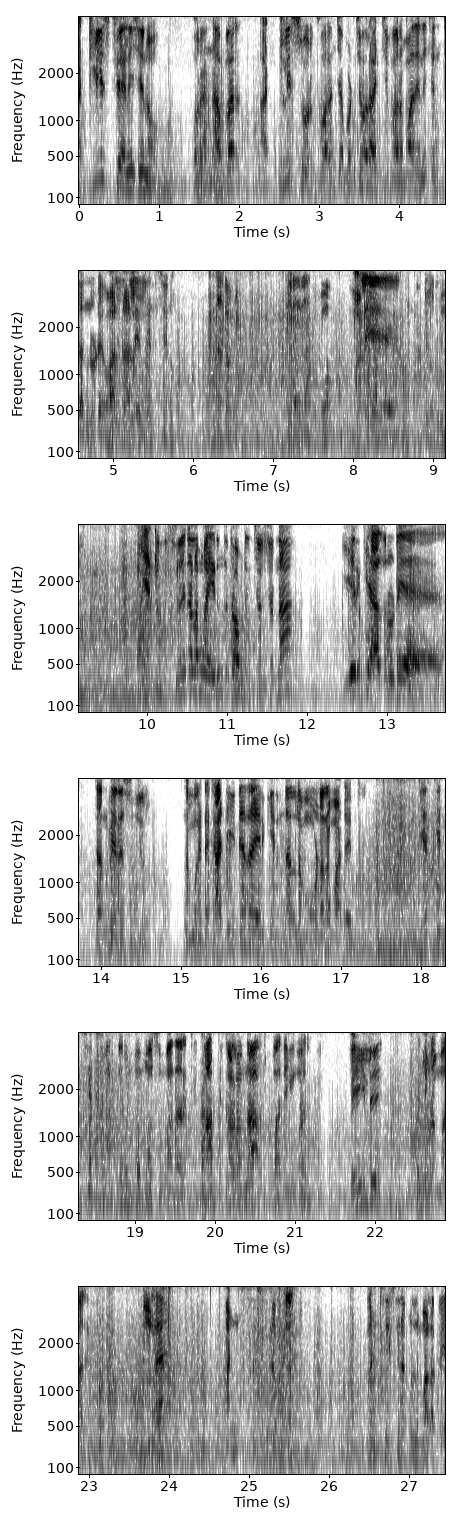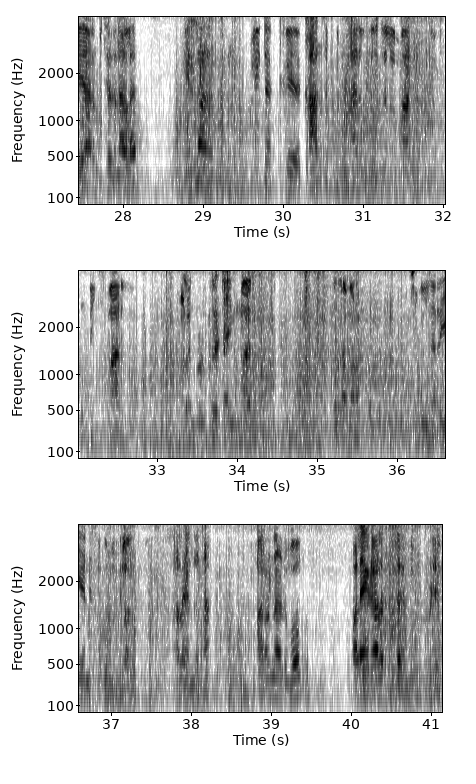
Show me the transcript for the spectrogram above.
அட்லீஸ்ட் என்ன செய்யணும்? ஒரு நபர் அட்லீஸ்ட் ஒரு குறைஞ்சபட்சம் ஒரு அஞ்சு மரமாவது என்ன செய்யணும்? தன்னுடைய வாழ்நாளையில் என்ன செய்யணும்? நடணும். மரம் நடுவோம். மழையை கொண்டுட்டு வருவோம் ஏன் நம்ம சுயநலமாக இருந்துட்டோம் அப்படின்னு சொல்லி சொன்னால் இயற்கை அதனுடைய தன்மை என்ன செஞ்சிடும் நம்மகிட்ட காட்டிக்கிட்டே தான் இருக்கு. இருந்தாலும் நம்ம உணர மாட்டேன். இயற்கையின் சீற்றம் வந்து ரொம்ப மோசமாக தான் இருக்குது காற்று காலம்னா ரொம்ப அதிகமாக இருக்குது வெயில் கொடூரமாக இருக்குது மழை அன்சீசனபிளாக இருக்குது அன்சீசனபிள் மழை பெய்ய ஆரம்பித்ததுனால எல்லா கம்ப்ளீட்டாக கான்செப்ட் மாறுது. என்னெல்லாம் மாறுது? ஃப்ரூட்டிங்ஸ் மாறுது. பழம் கொடுக்குற டைம் மாறுது. அன்சீசனலாக வரப்போ வந்து பூச்சிகள் நிறைய என்ன செய்து உருவாகுது அதனால் என்னென்னா மரம் நடுவோம் பழைய காலத்தில் நம்மளுடைய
